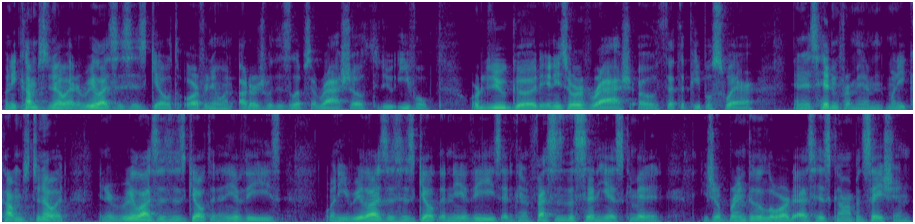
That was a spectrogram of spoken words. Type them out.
when he comes to know it and realizes his guilt, or if anyone utters with his lips a rash oath to do evil, or to do good, any sort of rash oath that the people swear, and it is hidden from him, when he comes to know it, and he realizes his guilt in any of these, when he realizes his guilt in any of these, and confesses the sin he has committed, he shall bring to the Lord as his compensation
